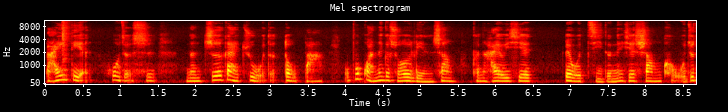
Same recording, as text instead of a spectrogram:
白一点，或者是能遮盖住我的痘疤。我不管那个时候脸上可能还有一些被我挤的那些伤口，我就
